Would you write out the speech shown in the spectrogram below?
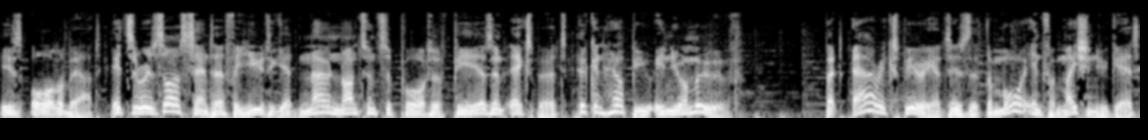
is all about. It's a resource centre for you to get no nonsense support of peers and experts who can help you in your move. But our experience is that the more information you get,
